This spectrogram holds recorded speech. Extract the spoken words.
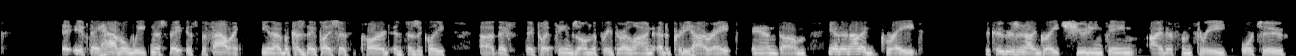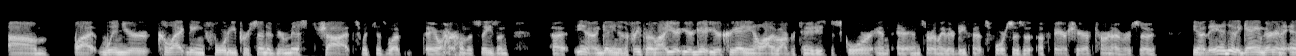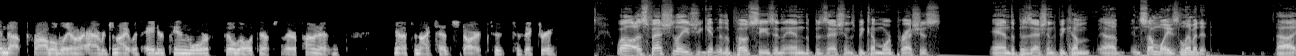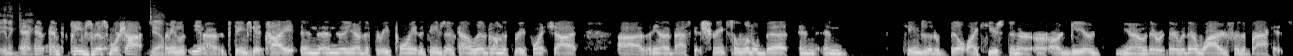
if they have a weakness, they, it's the fouling. You know, because they play so hard and physically, uh, they they put teams on the free throw line at a pretty high rate. And um, you know, they're not a great. The Cougars are not a great shooting team either from three or two. Um, but when you're collecting 40% of your missed shots, which is what they are on the season, uh, you know, and getting to the free throw line, you're, you're you're creating a lot of opportunities to score, and and certainly their defense forces a, a fair share of turnovers. So, you know, at the end of the game, they're going to end up probably on an average night with eight or ten more field goal attempts than their opponent, and you know, that's a nice head start to to victory. Well, especially as you get into the postseason and the possessions become more precious, and the possessions become, uh, in some ways, limited uh, in a game. And, and, teams miss more shots. Yeah. I mean, you know, teams get tight, and and you know the three point. The teams that have kind of lived on the three point shot. Uh, you know, the basket shrinks a little bit, and and teams that are built like Houston are, are, are geared. You know, they're they're they're wired for the brackets.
